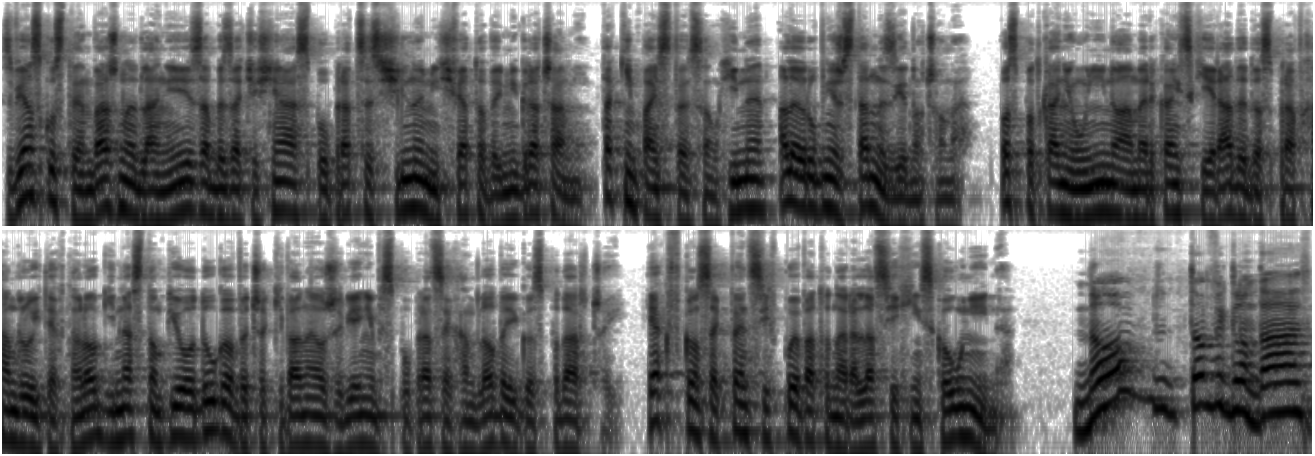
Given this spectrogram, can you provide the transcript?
W związku z tym ważne dla niej jest, aby zacieśniała współpracę z silnymi światowymi graczami. Takim państwem są Chiny, ale również Stany Zjednoczone. Po spotkaniu Unijno-Amerykańskiej Rady do Spraw Handlu i Technologii nastąpiło długo wyczekiwane ożywienie współpracy handlowej i gospodarczej. Jak w konsekwencji wpływa to na relacje chińsko-unijne? No, to wygląda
